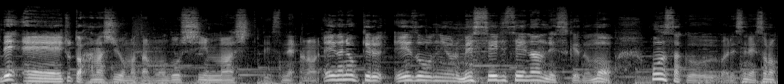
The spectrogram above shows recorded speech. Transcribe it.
で、えー、ちょっと話をまた戻しましてですね、あの、映画における映像によるメッセージ性なんですけども、本作はですね、その、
